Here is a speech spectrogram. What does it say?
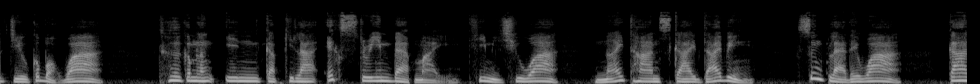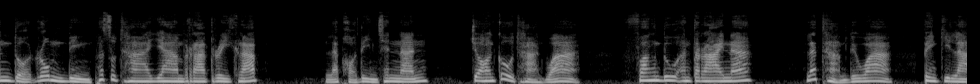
รจิลก็บอกว่า เธอกำลังอินกับกีฬา extreme แบบใหม่ ที่มีชื่อว่า Nighttime Skydiving ซึ่งแปลได้ว่า การโดดร่มดิ่งพระสุธายามราตรีครับ และพอไดยินเช่นนั้น จอห์นก็อุทานว่า ฟังดูอันตรายนะ และถามด้วยว่าเป็นกีฬา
